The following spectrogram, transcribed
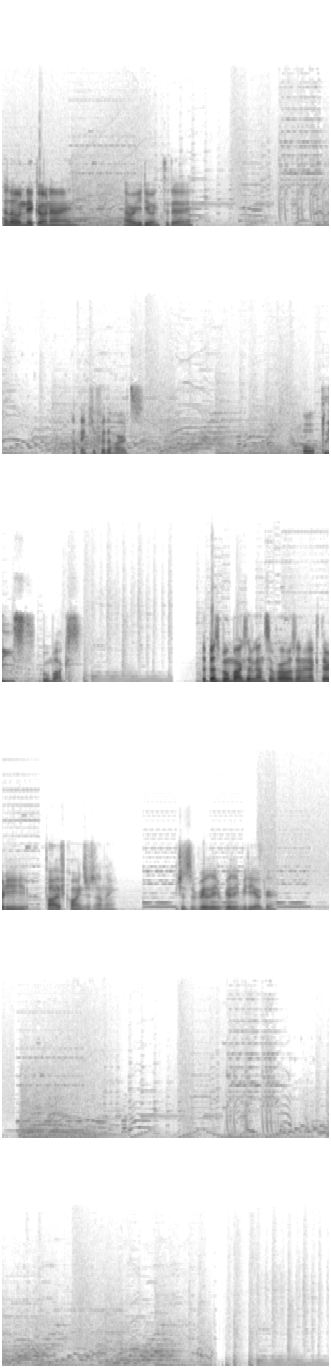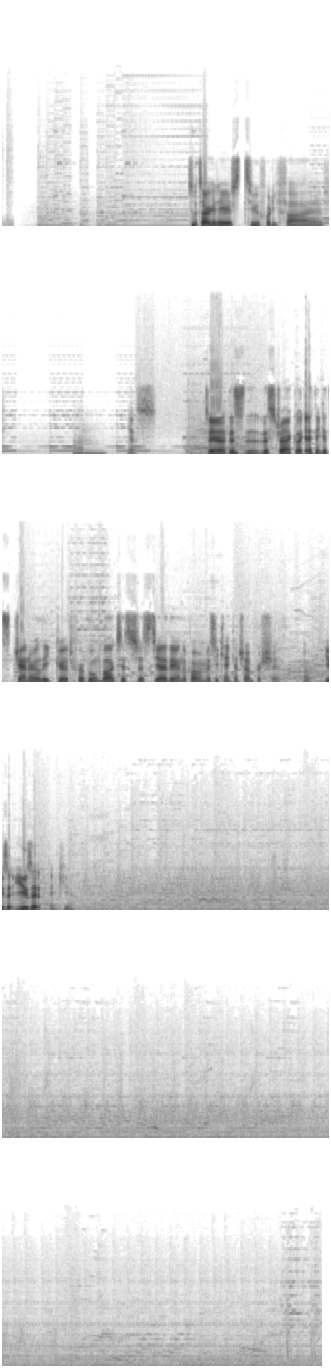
Hello, Nick09. How are you doing today? Oh, thank you for the hearts. Oh, please! Boombox. The best boombox I've gotten so far was only like 35 coins or something. Which is really, really mediocre. Target here is 245. Um, yes. So yeah, this this track, like I think it's generally good for boombox. It's just yeah, the only problem is you can't catch up for shit. Oh, use it, use it. Thank you.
